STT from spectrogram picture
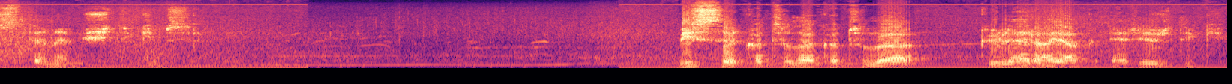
istememişti kimse. Biz de katıla katıla güler ayak erirdik.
